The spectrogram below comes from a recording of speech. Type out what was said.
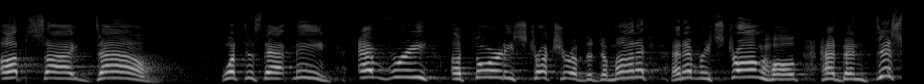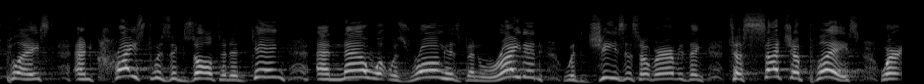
upside down. What does that mean? Every authority structure of the demonic and every stronghold had been displaced, and Christ was exalted as king. And now what was wrong has been righted with Jesus over everything to such a place where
